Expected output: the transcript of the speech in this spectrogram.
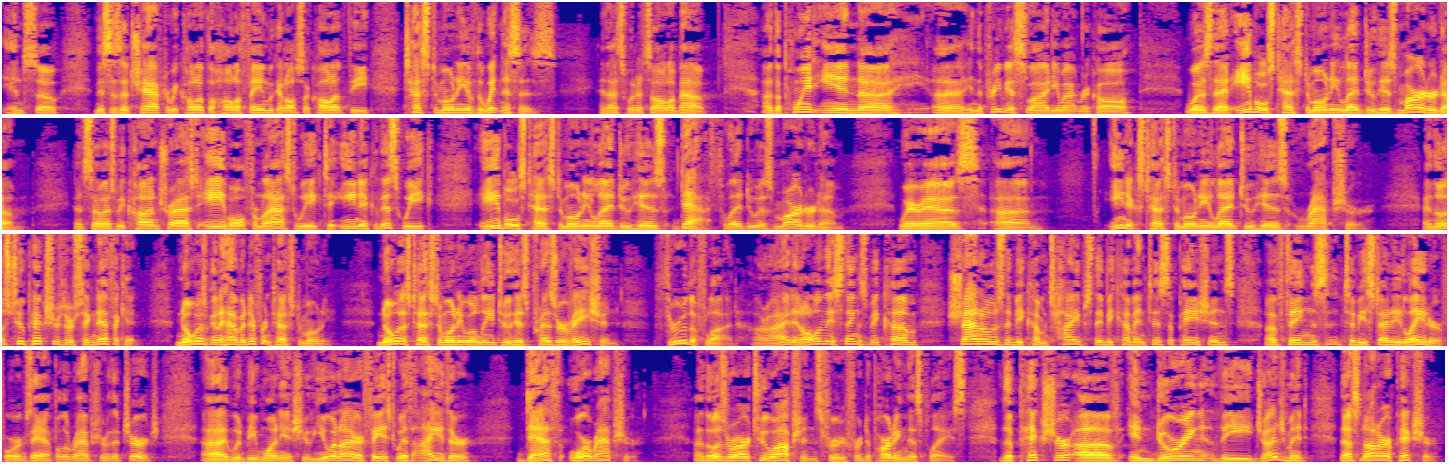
And so this is a chapter, we call it the Hall of Fame. We could also call it the Testimony of the Witnesses. And that's what it's all about. Uh, the point in, uh, uh, in the previous slide, you might recall, was that Abel's testimony led to his martyrdom. And so as we contrast Abel from last week to Enoch this week, Abel's testimony led to his death, led to his martyrdom, whereas um, Enoch's testimony led to his rapture. And those two pictures are significant. Noah's going to have a different testimony. Noah's testimony will lead to his preservation through the flood. All right. And all of these things become shadows. They become types. They become anticipations of things to be studied later. For example, the rapture of the church uh, would be one issue. You and I are faced with either death or rapture. Uh, those are our two options for, for departing this place. The picture of enduring the judgment, that's not our picture.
